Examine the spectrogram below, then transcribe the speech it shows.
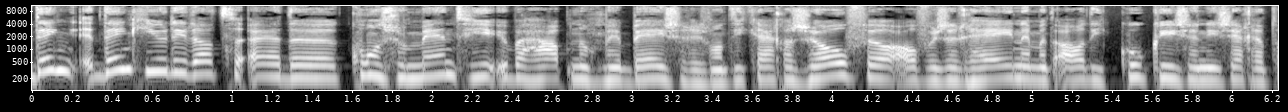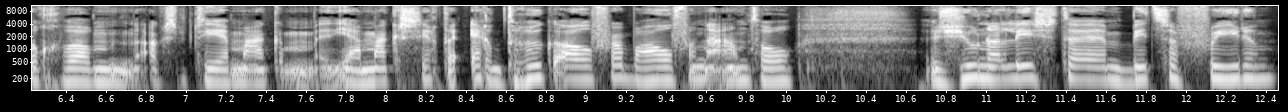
denk, denken jullie dat uh, de consument hier überhaupt nog mee bezig is? Want die krijgen zoveel over zich heen en met al die cookies... en die zeggen toch gewoon accepteer, maak, ja, maken zich er echt druk over... behalve een aantal journalisten en Bits of Freedom.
